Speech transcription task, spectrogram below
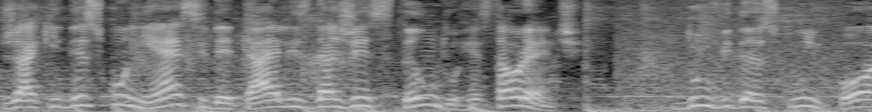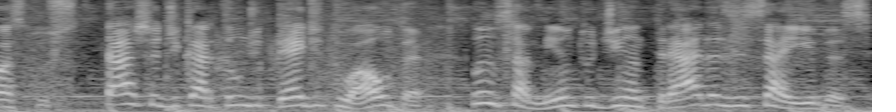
já que desconhece detalhes da gestão do restaurante. Dúvidas com impostos, taxa de cartão de crédito alta, lançamento de entradas e saídas.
